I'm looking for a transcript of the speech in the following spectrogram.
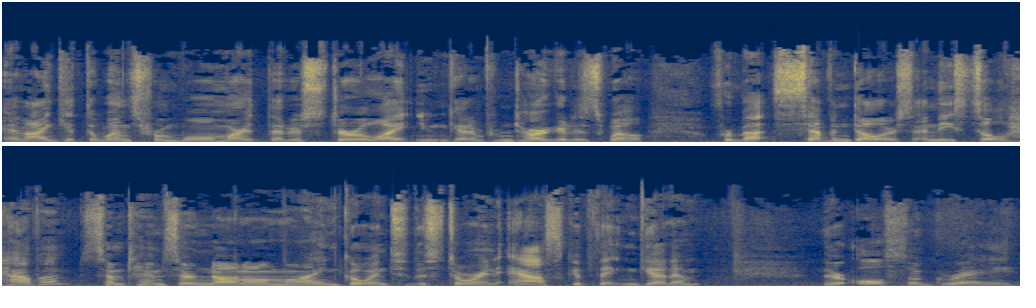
and I get the ones from Walmart that are Sterilite, you can get them from Target as well, for about $7. And they still have them. Sometimes they're not online. Go into the store and ask if they can get them. They're also gray,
